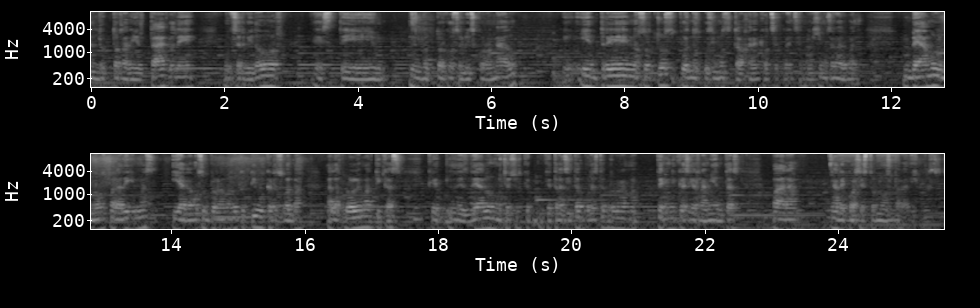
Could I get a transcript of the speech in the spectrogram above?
el doctor Daniel Tagle, un servidor, este, el doctor José Luis Coronado, y, entre nosotros pues nos pusimos a trabajar en consecuencia. Nos dijimos, a ver, bueno, veamos los nuevos paradigmas y hagamos un programa educativo que resuelva a las problemáticas, que les dé a los muchachos que, que transitan por este programa técnicas y herramientas para adecuarse a estos nuevos paradigmas.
